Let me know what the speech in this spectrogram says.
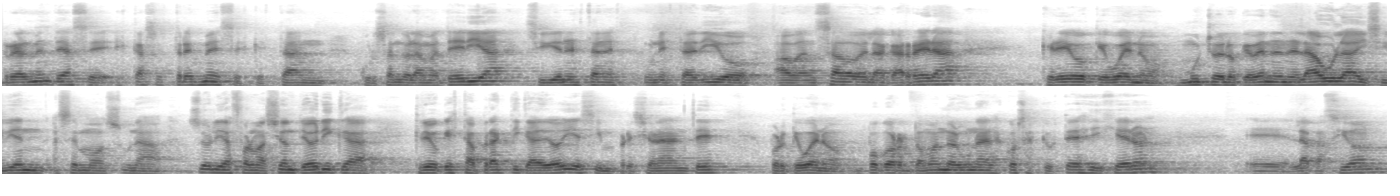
realmente hace escasos tres meses que están cursando la materia, si bien están en un estadio avanzado de la carrera, creo que bueno, mucho de lo que ven en el aula y si bien hacemos una sólida formación teórica, creo que esta práctica de hoy es impresionante, porque bueno, un poco retomando algunas de las cosas que ustedes dijeron, eh, la pasión,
